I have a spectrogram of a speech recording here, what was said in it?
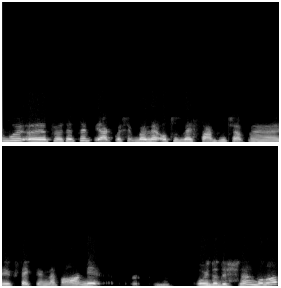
bu e, prototip yaklaşık böyle 35 santim çap, e, yüksekliğinde falan bir uydu düşünün. Bunu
